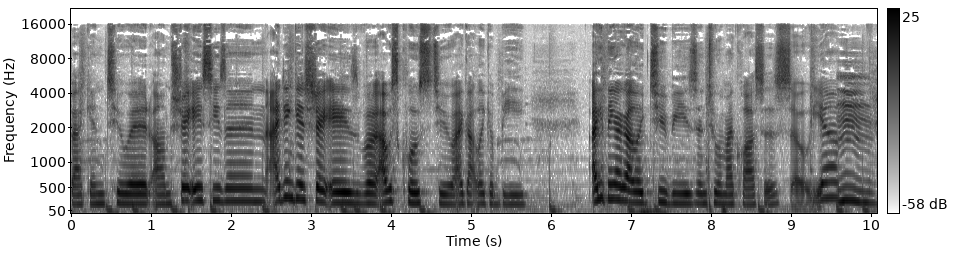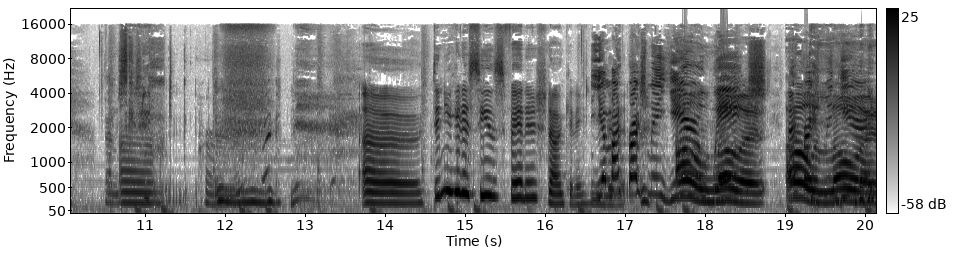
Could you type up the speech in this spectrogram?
back into it. Um, straight A season, I didn't get straight A's, but I was close to. I got like a B. I think I got like two B's in two of my classes. So yeah. Mm. I'm just kidding. Um, uh, didn't you get a C in Spanish? No, I'm kidding. You Yeah, my freshman year, Oh, witch. Lord. My Oh, freshman Lord.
